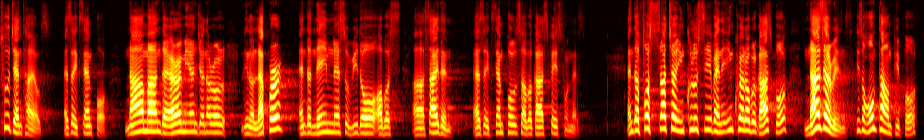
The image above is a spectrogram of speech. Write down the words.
two Gentiles as an example Naaman, the Aramean general, you know, leper, and the nameless widow of uh, Sidon as examples of God's faithfulness. And for such an inclusive and incredible gospel, Nazarenes, his hometown people,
